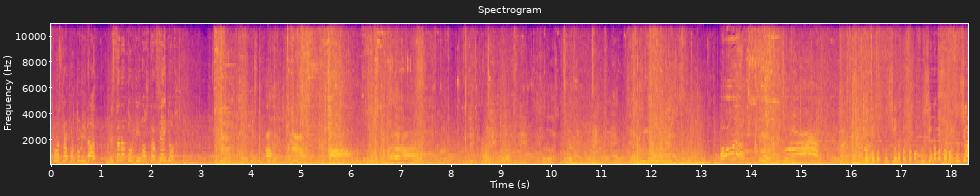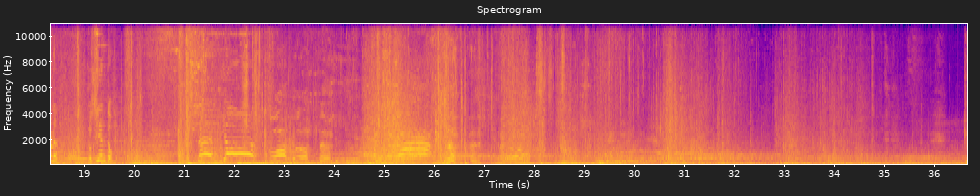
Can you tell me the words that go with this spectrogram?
Es nuestra oportunidad. Están aturdidos tras ellos. ¡Ahora! Por favor, funciona, por favor, funciona, por favor, funciona. Lo siento. ¡Sergio!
